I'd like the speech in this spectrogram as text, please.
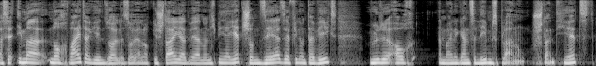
das ja immer noch weitergehen soll, es soll ja noch gesteigert werden. Und ich bin ja jetzt schon sehr, sehr viel unterwegs, würde auch meine ganze Lebensplanung stand jetzt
